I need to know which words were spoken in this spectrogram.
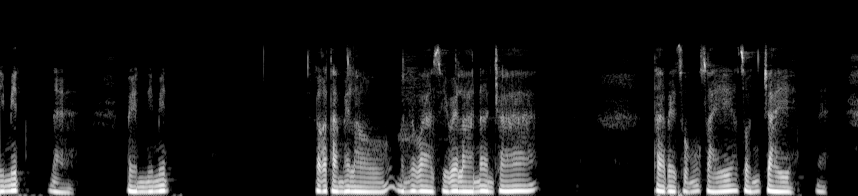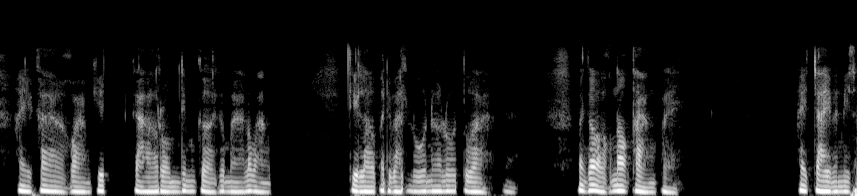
นิมิตนะเป็นนิมิต แล้วก็ทำให้เราเหมือนกับว่าเสียเวลาเนิ่นช้า ถ้าไปสงสัยสนใจนะให้ค่าความคิดกับอารมณ์ที่มันเกิดขึ้นมาระหว่าง ที่เราปฏิบัติรู้เนื้อรู้ตัวนะมันก็ออกนอกทางไป ให้ใจมันมีส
